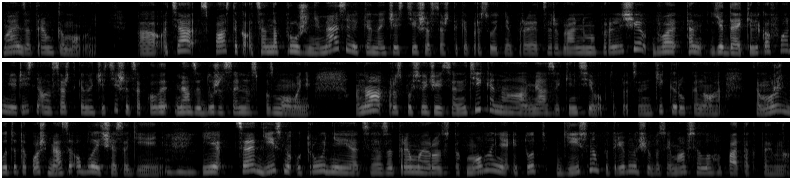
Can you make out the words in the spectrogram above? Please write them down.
мають затримки мовлення. Е, Оця спастика, оце напруження м'язів, яке найчастіше все ж таки присутнє при церебральному паралічі, буває там є декілька форм, є різні, але все ж таки найчастіше це коли м'язи дуже сильно спазмовані. Вона розповсюджується не тільки на м'язи кінцівок, тобто це не тільки руки, ноги, це можуть бути також м'язи обличчя задіяні. І це дійсно утруднює, це затримує розвиток мовлення, і тут дійсно потрібно, щоб займався логопед активно.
